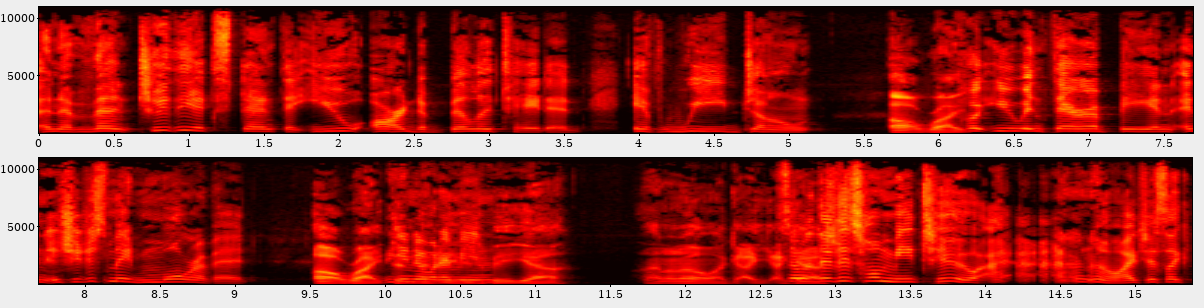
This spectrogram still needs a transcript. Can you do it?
an event to the extent that you are debilitated if we don't Oh right. put you in therapy. And, and she just made more of it. oh right. You know what I mean? be. Yeah. I don't know. I, I, I so guess. this whole Me Too, I, I, I don't know. I just like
